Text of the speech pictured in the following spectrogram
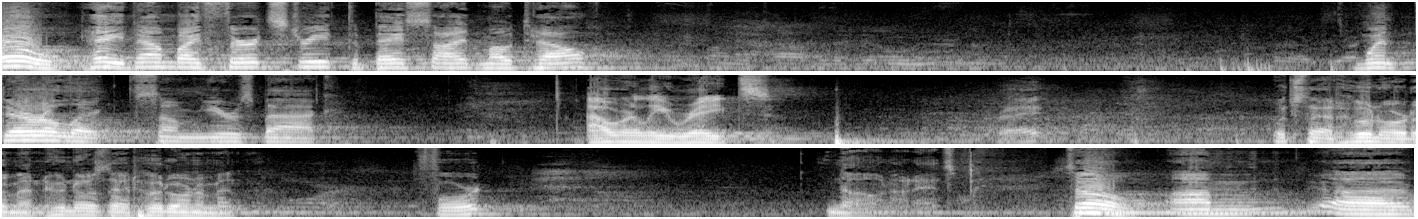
Oh, hey, down by 3rd Street, the Bayside Motel. Went derelict some years back. Hourly rates. Right? What's that hood ornament? Who knows that hood ornament? Ford? No, not Edsel. So, um, uh,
